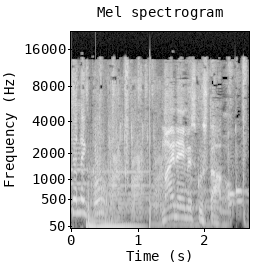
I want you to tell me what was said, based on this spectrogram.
Then I go. My name is Gustavo.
